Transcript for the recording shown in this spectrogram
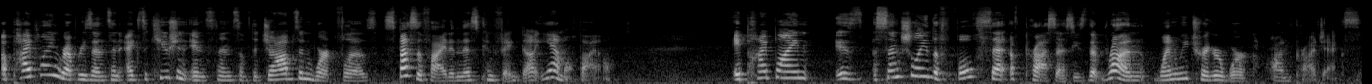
a pipeline represents an execution instance of the jobs and workflows specified in this config.yaml file. A pipeline is essentially the full set of processes that run when we trigger work on projects.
